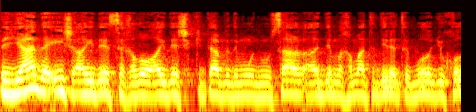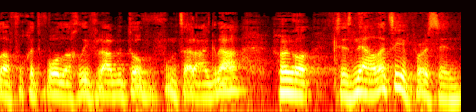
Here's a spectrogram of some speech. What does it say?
ביד האיש על ידי שכלו, על ידי שכיתה בלימוד מוסר, על ידי מחמת הדין התגבולות, יכול להפוך את תפעול, להחליף רע בטוב ופומצה לעגלה. He says, now, let's say a person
